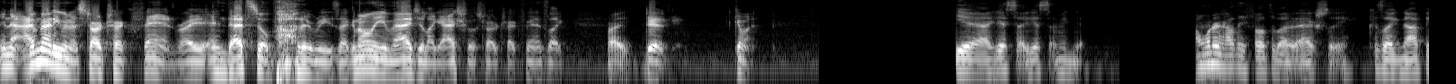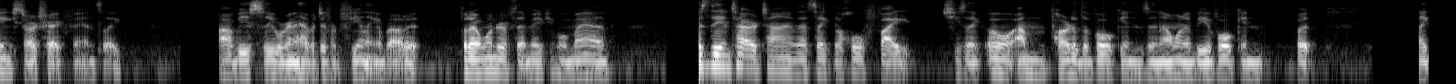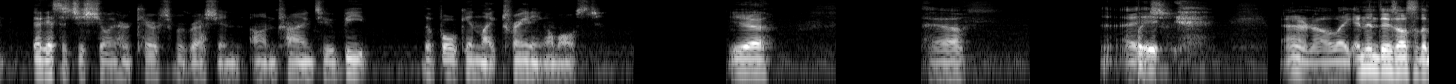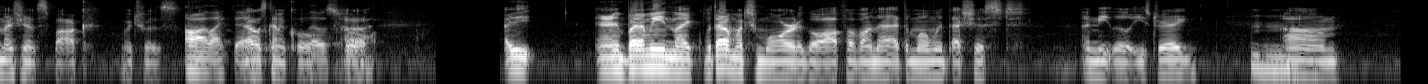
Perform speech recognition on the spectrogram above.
And I'm not even a Star Trek fan, right? And that still bothered me. So I can only imagine like actual Star Trek fans, like, Right. dude, come on. Yeah, I guess I guess I mean I wonder how they felt about it actually. Cause like not being Star Trek fans, like obviously we're gonna have a different feeling about it. But I wonder if that made people mad. Because the entire time that's like the whole fight. She's like, Oh, I'm part of the Vulcans and I wanna be a Vulcan but I guess it's just showing her character progression on trying to beat the Vulcan like training almost. Yeah. Yeah. I- Which- it- I don't know. Like, and then there's also the mention of Spock, which was Oh, I like that. that was kind of cool. that was cool. Uh, I and but I mean, like, without much more to go off of on that at the moment, that's just a neat little Easter egg. Mhm. Um,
